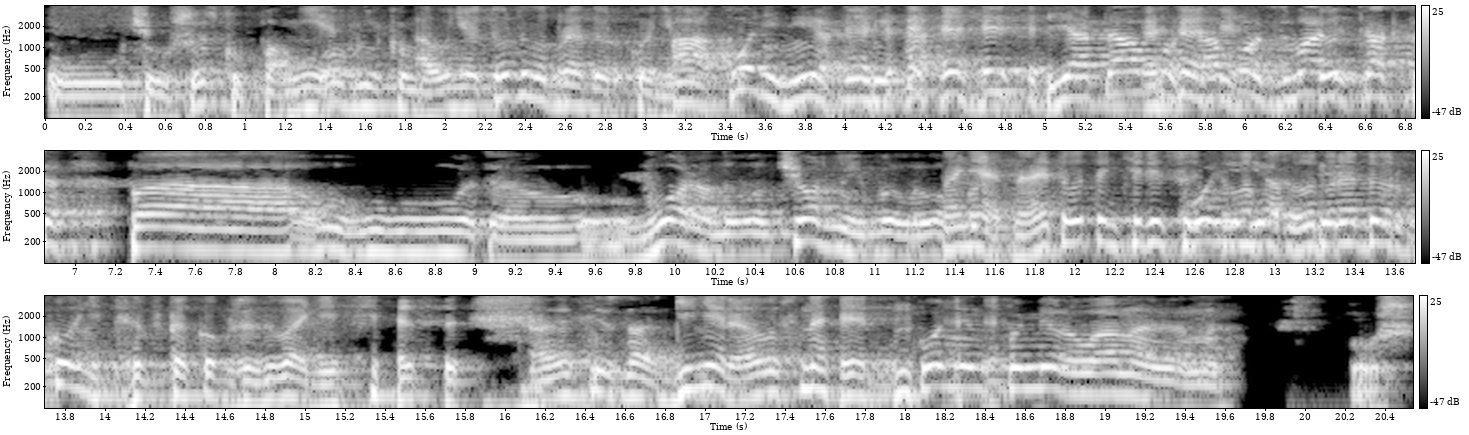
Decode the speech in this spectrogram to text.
у Чаушеску полковником. Нет, а у него тоже лабрадор Кони А, Кони нет. Я того, того звали как-то по Воронов, он черный был. Понятно, а это вот интересует лабрадор Кони-то в каком же звании сейчас? А это не знаю. Генерал уж, наверное. Конин померла, наверное. Уж.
